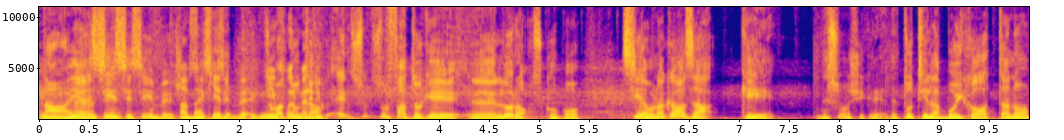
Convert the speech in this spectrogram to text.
No, io Eh, sì, ci- sì, sì, invece. Vabbè, sì, chiede- sì. Insomma, tutti informerò. dico- e su- sul fatto che eh, l'oroscopo sia una cosa che nessuno ci crede, tutti la boicottano,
